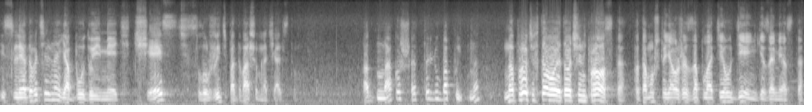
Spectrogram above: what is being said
И, следовательно, я буду иметь честь служить под вашим начальством. Однако ж это любопытно. Напротив того, это очень просто, потому что я уже заплатил деньги за место.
